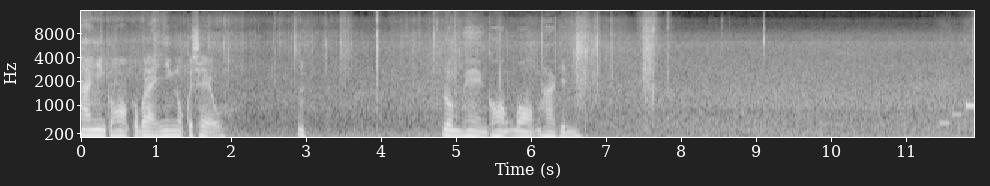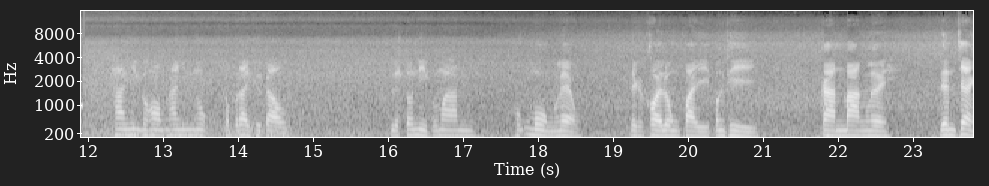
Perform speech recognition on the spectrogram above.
หายิงกระหอกกระบไรยิงนกกระเสว ลมแห้งกระหอกบอกหากิน หายิงกระหอกหายิงนกกับไรคือเก่าและตอนนี้ประมาณหกโมงแล้วเดี๋ยวก็คอยลงไปบางทีการบางเลย เดินแจ้ง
